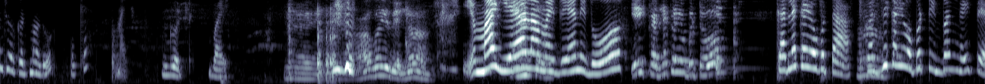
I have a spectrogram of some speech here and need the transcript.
ಒಂಚೂರು ಕಟ್ ಮಾಡು ಓಕೆ ನೈಸ್ ಗುಡ್ ಬಾಯ್ ಅಮ್ಮ ಹೇಳಮ್ಮ ಇದೇನಿದು? ಏ ಕಡ್ಲೆಕಾಯಿ ಒಬ್ಬಟ್ಟು. ಕಡಲೆಕಾಯಿ ಒಬ್ಬಟ್ಟ? ಕರ್ಜಿಕಾಯಿ ಒಬ್ಬಟ್ಟು ಇದ್ದಂಗೆ ಐತೆ.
